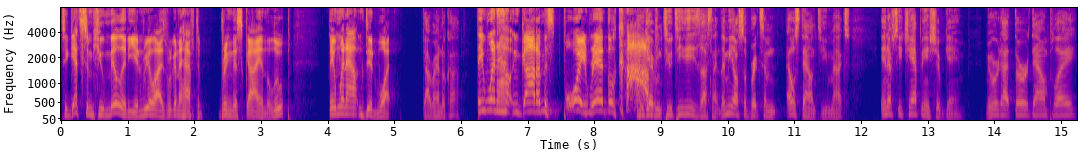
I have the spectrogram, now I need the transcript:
to get some humility and realize we're going to have to bring this guy in the loop, they went out and did what? Got Randall Cobb. They went out and got him his boy, Randall And Cobb. he gave him two TDs last night. Let me also break something else down to you, Max. NFC Championship game. Remember that third down play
